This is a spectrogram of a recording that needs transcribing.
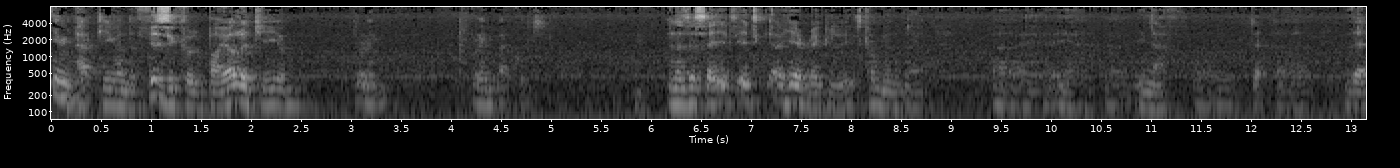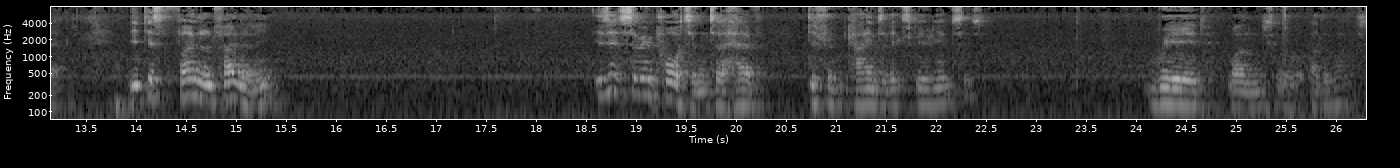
impacting on the physical biology and pulling pulling backwards. And as I say, it's, it's I hear regularly. It's common uh, uh, yeah, uh, enough uh, uh, there. Just final, finally, is it so important to have different kinds of experiences, weird ones or other ones?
